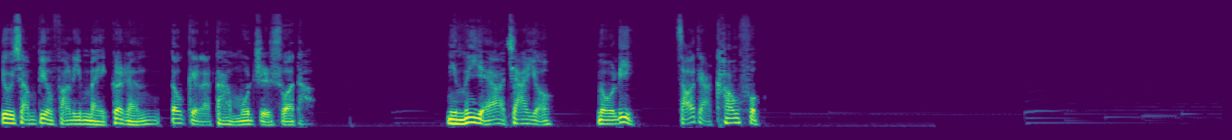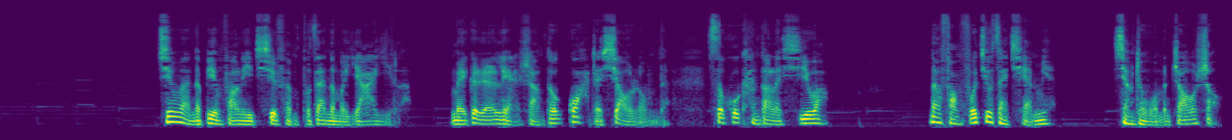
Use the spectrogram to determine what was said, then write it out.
又向病房里每个人都给了大拇指，说道：“你们也要加油，努力，早点康复。”今晚的病房里气氛不再那么压抑了，每个人脸上都挂着笑容的，似乎看到了希望，那仿佛就在前面，向着我们招手。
